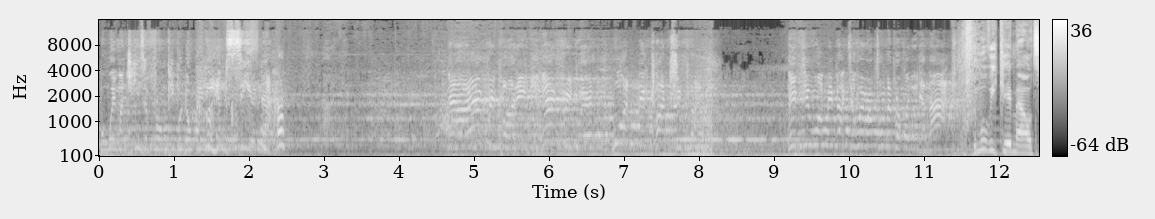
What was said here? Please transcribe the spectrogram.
But where my genes are from, people don't really MC in that. The movie came out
